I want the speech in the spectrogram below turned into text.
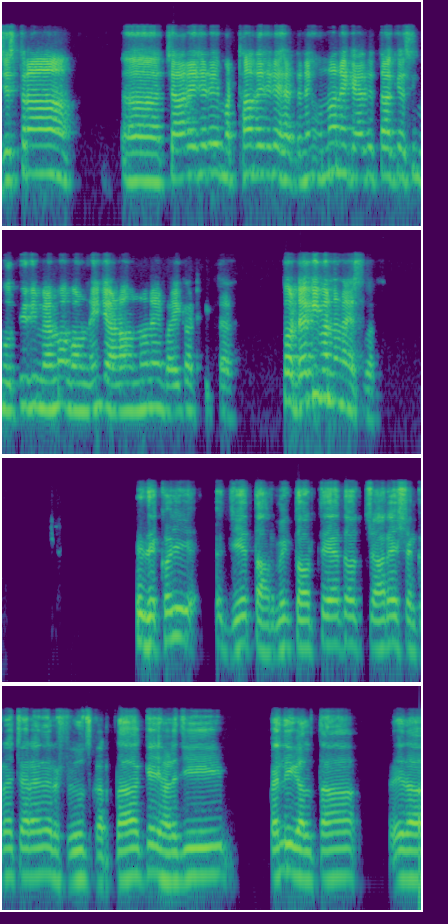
ਜਿਸ ਤਰ੍ਹਾਂ ਚਾਰੇ ਜਿਹੜੇ ਮੱਠਾਂ ਦੇ ਜਿਹੜੇ ਹੈੱਡ ਨੇ, ਉਹਨਾਂ ਨੇ ਕਹਿ ਦਿੱਤਾ ਕਿ ਅਸੀਂ ਮੋਦੀ ਦੀ ਮਹਿਮਾ ਗਾਉਣ ਨਹੀਂ ਜਾਣਾ, ਉਹਨਾਂ ਨੇ ਬਾਈਕਾਟ ਕੀਤਾ। ਤੁਹਾਡਾ ਕੀ ਮੰਨਣਾ ਇਸ ਬਾਰੇ? ਇਹ ਦੇਖੋ ਜੀ, ਜੇ ਧਾਰਮਿਕ ਤੌਰ ਤੇ ਹੈ ਤਾਂ ਚਾਰੇ ਸ਼ੰਕਰਾਚਾਰਿਆ ਨੇ ਰਿਫਿਊਜ਼ ਕਰਤਾ ਕਿ ਹਲ ਜੀ ਪਹਿਲੀ ਗੱਲ ਤਾਂ ਇਹਦਾ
